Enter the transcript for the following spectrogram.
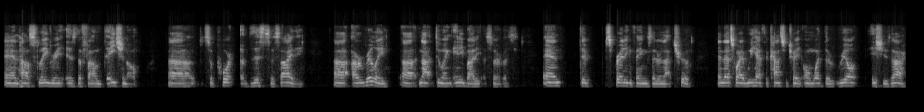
and how slavery is the foundational uh, support of this society uh, are really uh, not doing anybody a service. And they're spreading things that are not true. And that's why we have to concentrate on what the real issues are.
